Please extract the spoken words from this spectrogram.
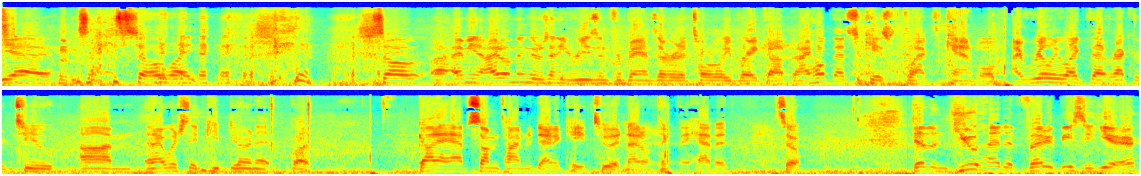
Yeah, exactly. So like, so uh, I mean, I don't think there's any reason for bands ever to totally break up, and I hope that's the case with Galactic Cannibal. I really like that record too, um, and I wish they'd keep doing it. But got to have some time to dedicate to it, and I don't think they have it. So Devon, you had a very busy year.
